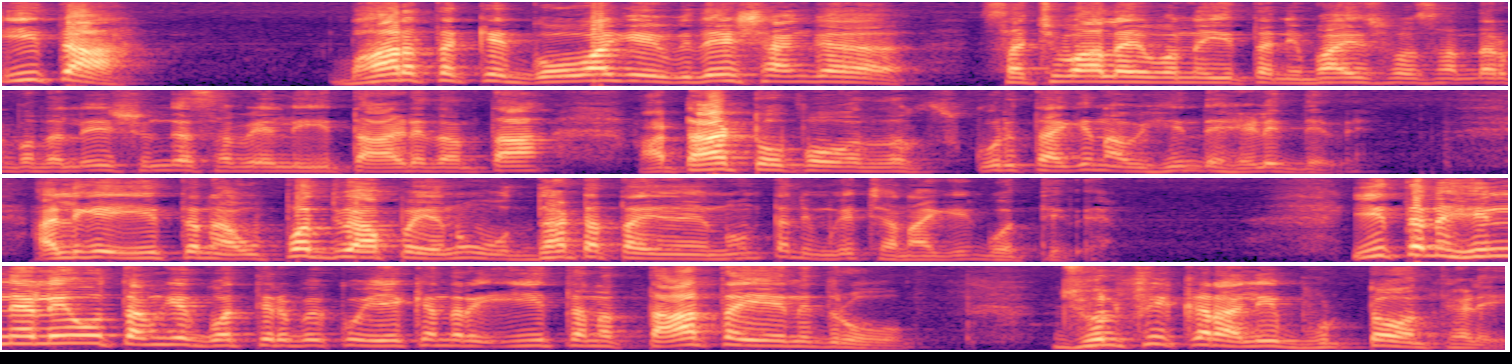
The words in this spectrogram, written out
ಈತ ಭಾರತಕ್ಕೆ ಗೋವಾಗೆ ವಿದೇಶಾಂಗ ಸಚಿವಾಲಯವನ್ನು ಈತ ನಿಭಾಯಿಸುವ ಸಂದರ್ಭದಲ್ಲಿ ಶೃಂಗಸಭೆಯಲ್ಲಿ ಈತ ಆಡಿದಂಥ ಹಠಾಟೋಪವಾದ ಕುರಿತಾಗಿ ನಾವು ಹಿಂದೆ ಹೇಳಿದ್ದೇವೆ. ಅಲ್ಲಿಗೆ ಈತನ ಉಪದ್ವ್ಯಾಪ ಏನು ಉದ್ದಟತ ಏನು ಅಂತ ನಿಮಗೆ ಚೆನ್ನಾಗಿ ಗೊತ್ತಿದೆ. ಈತನ ಹಿನ್ನೆಲೆಯೂ ತಮಗೆ ಗೊತ್ತಿರಬೇಕು, ಏಕೆಂದರೆ ಈತನ ತಾತ ಏನಿದ್ರು ಜುಲ್ಫಿಕರ್ ಅಲಿ ಭುಟ್ಟೋ ಅಂಥೇಳಿ.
